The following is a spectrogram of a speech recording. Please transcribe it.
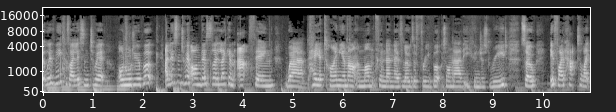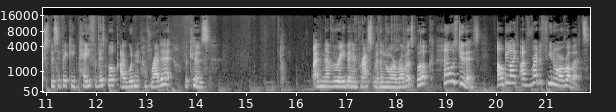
It with me because I listened to it on audiobook. I listened to it on, like, like an app thing where pay a tiny amount a month and then there's loads of free books on there that you can just read. So if I'd had to like specifically pay for this book, I wouldn't have read it because I've never really been impressed with a Nora Roberts book. I always do this. I'll be like, I've read a few Nora Roberts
